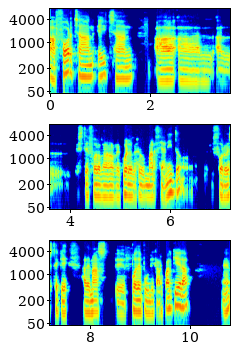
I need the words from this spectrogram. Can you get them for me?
a 4chan, 8chan, a, este foro que no recuerdo, que es un marcianito, el foro este que además eh, puede publicar cualquiera. ¿eh?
